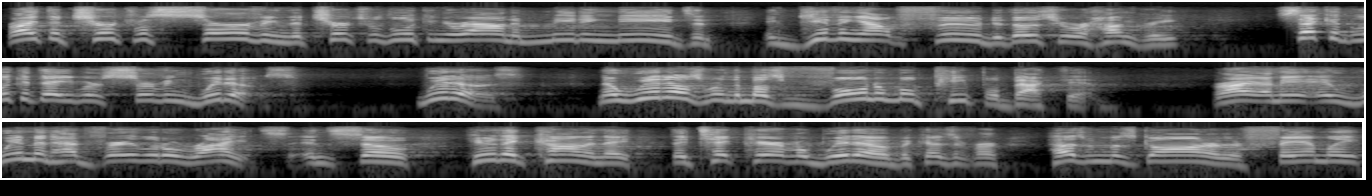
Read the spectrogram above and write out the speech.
Right? The church was serving, the church was looking around and meeting needs and, and giving out food to those who were hungry. Second, look at they were serving widows. Widows. Now, widows were the most vulnerable people back then, right? I mean, women had very little rights. And so here they come and they, they take care of a widow because if her husband was gone or their family,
